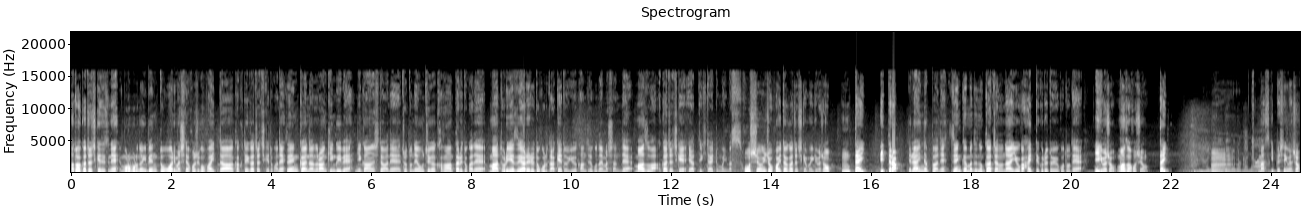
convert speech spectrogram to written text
あとはガチャチケですね。もろもろのイベント終わりまして、星5ファイター確定ガチャチケとかね、前回のあのランキングイベに関してはね、ちょっと値落ちが重なったりとかで、まあとりあえずやれるところだけけという感じでございましたんで、まずはガチャチケやっていきたいと思います。星4以上ファイターガチャチケも行きましょう。んたい、いったら。で、ラインナップはね、前回までのガチャの内容が入ってくるということで、行きましょう。まずは星4。たい。うん。まあ、スキップしていきましょう。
